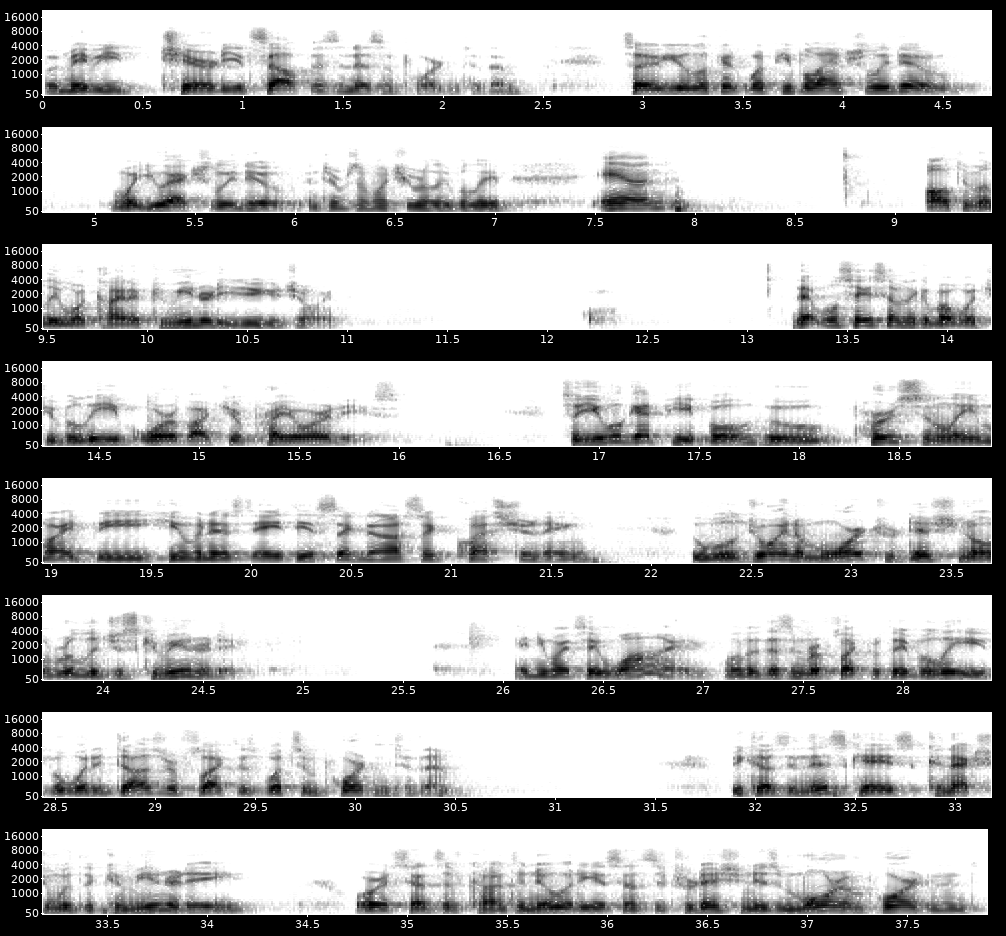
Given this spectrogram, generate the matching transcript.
but maybe charity itself isn't as important to them. So you look at what people actually do, what you actually do in terms of what you really believe, and ultimately, what kind of community do you join? That will say something about what you believe or about your priorities. So you will get people who personally might be humanist, atheist, agnostic, questioning, who will join a more traditional religious community. And you might say, why? Well, it doesn't reflect what they believe, but what it does reflect is what's important to them. Because in this case, connection with the community or a sense of continuity, a sense of tradition is more important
